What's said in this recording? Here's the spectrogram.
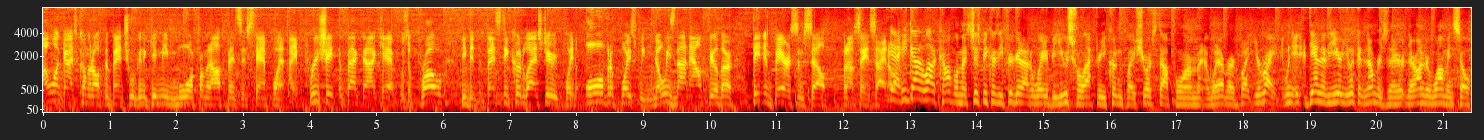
I want guys coming off the bench who are going to give me more from an offensive standpoint. I appreciate the fact that IKF was a pro. He did the best he could last year. He played all over the place. We know he's not an outfielder. Didn't embarrass himself, but I'm saying sayonara. Yeah, he got a lot of compliments just because he figured out a way to be useful after he couldn't play shortstop for him or whatever. But you're right. When at the end of the year, you look at the numbers, and they're, they're underwhelming. So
